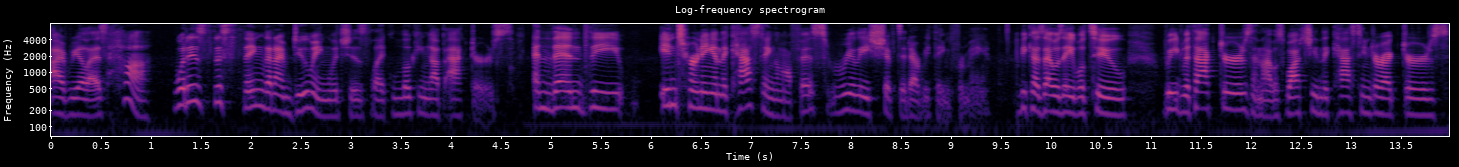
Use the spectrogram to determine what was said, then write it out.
I realized, huh, what is this thing that I'm doing, which is like looking up actors? And then the interning in the casting office really shifted everything for me because I was able to read with actors and I was watching the casting directors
